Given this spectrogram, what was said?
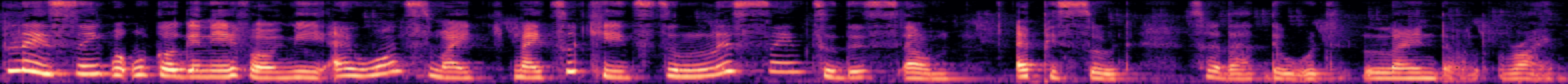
please sing Ukogene for me. I want my my two kids to listen to this um episode so that they would learn the rhyme.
